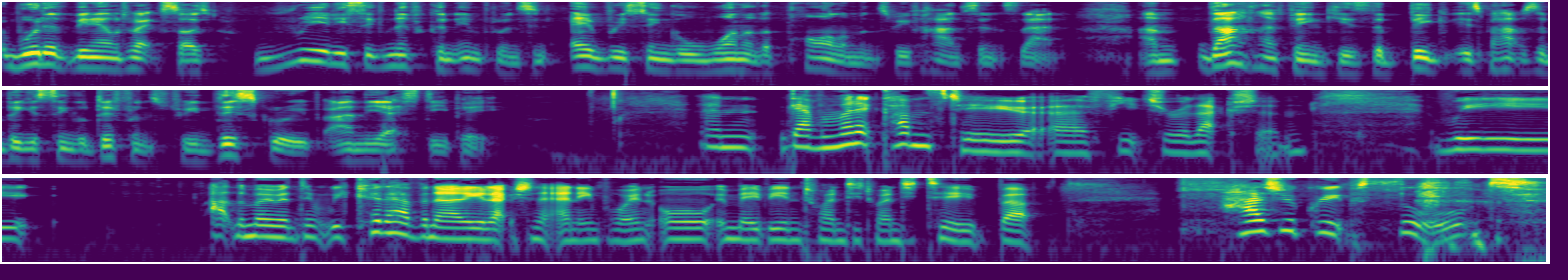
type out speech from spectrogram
would have been able to exercise really significant influence in every single one of the parliaments we've had since then. And that I think is the big is perhaps the biggest single difference between this group and the SDP. And Gavin, when it comes to a future election, we at the moment think we could have an early election at any point or maybe in 2022, but has your group thought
